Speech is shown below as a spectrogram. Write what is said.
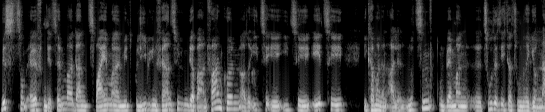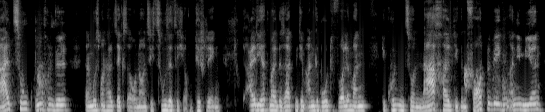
bis zum 11. Dezember dann zweimal mit beliebigen Fernzügen der Bahn fahren können, also ICE, IC, EC, die kann man dann alle nutzen. Und wenn man äh, zusätzlich dazu einen Regionalzug buchen will, dann muss man halt 6,90 Euro zusätzlich auf den Tisch legen. Aldi hat mal gesagt, mit dem Angebot wolle man die Kunden zur nachhaltigen Fortbewegung animieren.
